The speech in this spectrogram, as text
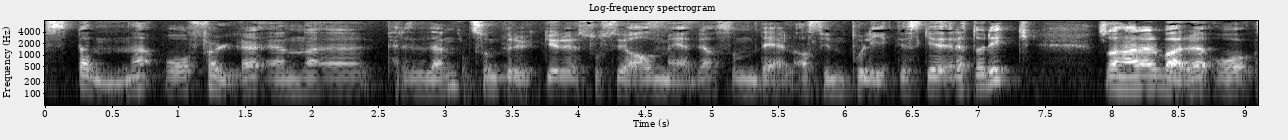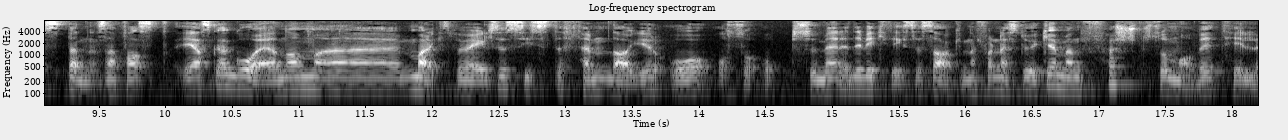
spennende å følge en eh, president som bruker sosial media som del av sin politiske retorikk. Så her er det bare å spenne seg fast. Jeg skal gå gjennom eh, markedsbevegelser siste fem dager og også oppsummere de viktigste sakene for neste uke. Men først så må vi til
